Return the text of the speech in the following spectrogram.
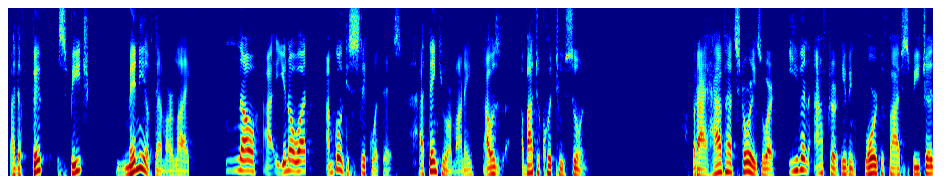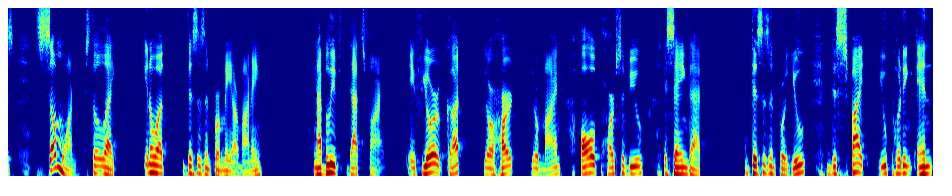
by the fifth speech, many of them are like, no, I, you know what? I'm going to stick with this. I thank you, Armani. I was about to quit too soon. But I have had stories where even after giving four to five speeches, someone still like, you know what, this isn't for me, Armani. And I believe that's fine. If your gut, your heart, your mind, all parts of you is saying that this isn't for you, despite you putting in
